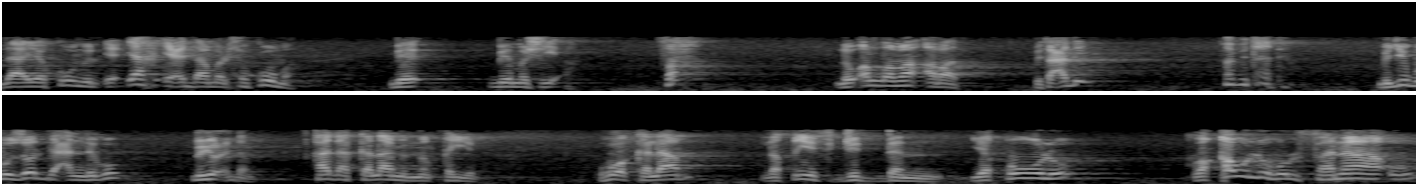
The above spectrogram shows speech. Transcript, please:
لا يكون يا أخي إعدام الحكومة بمشيئة. صح؟ لو الله ما أراد بتعدي؟ ما بتعدي. بيجيبوا زول بيعلقوا بيعدم. هذا كلام ابن القيم وهو كلام لطيف جدا. يقول وقوله الفناء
